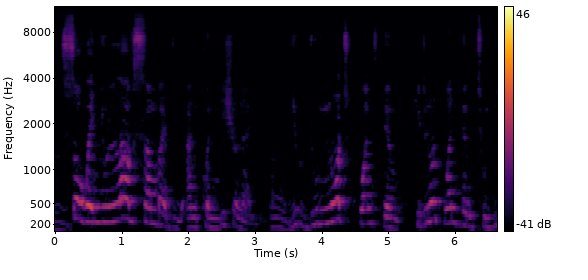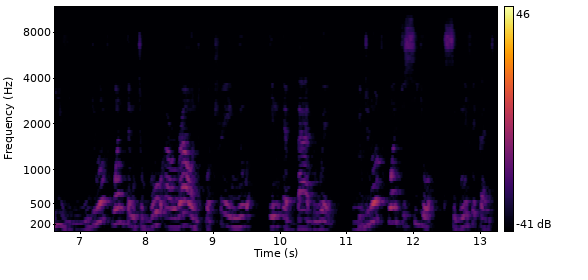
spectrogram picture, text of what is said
Mm. So when you love somebody unconditionally, Mm. you do not want them, you do not want them to leave you. You do not want them to go around portraying you in a bad way. You do not want to see your significant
